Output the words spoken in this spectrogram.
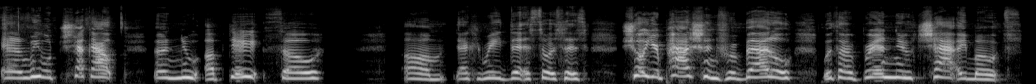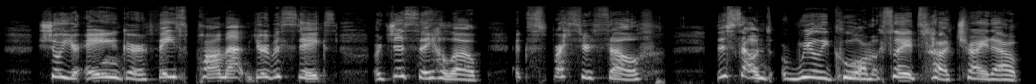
and we will check out the new update. So, um, I can read this. So it says, show your passion for battle with our brand new chat emotes. Show your anger, face palm at your mistakes, or just say hello. Express yourself. This sounds really cool. I'm excited to try it out.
